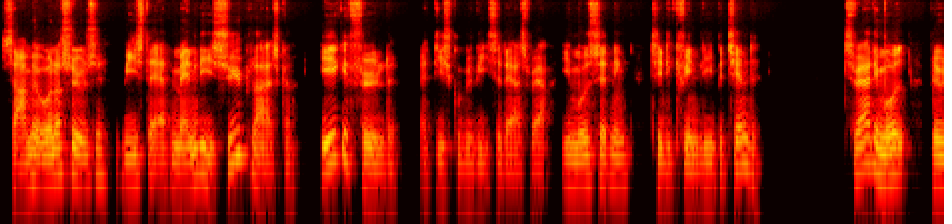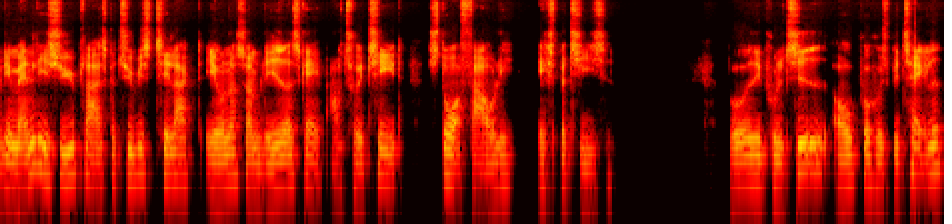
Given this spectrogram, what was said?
Samme undersøgelse viste, at mandlige sygeplejersker ikke følte, at de skulle bevise deres værd, i modsætning til de kvindelige betjente. Tværtimod blev de mandlige sygeplejersker typisk tillagt evner som lederskab, autoritet, stor faglig ekspertise. Både i politiet og på hospitalet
